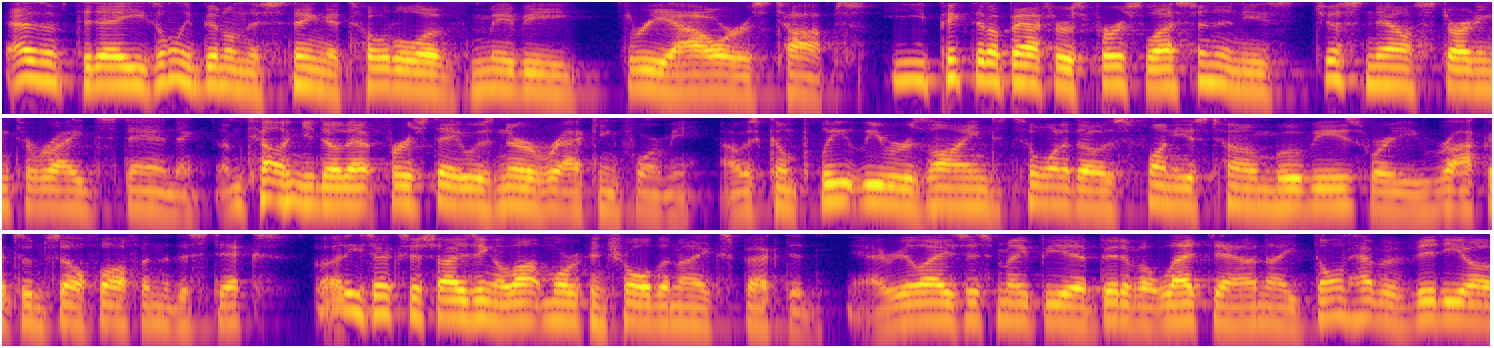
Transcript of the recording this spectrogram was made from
As of today, he's only been on this thing a total of maybe three hours tops. He picked it up after his first lesson and he's just now starting to ride standing. I'm telling you though, that first day was nerve wracking for me. I was completely resigned to one of those funniest home movies where he rockets himself off into the sticks. But he's exercising a lot more control than I expected. I realize this might be a bit of a letdown. I don't have a video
